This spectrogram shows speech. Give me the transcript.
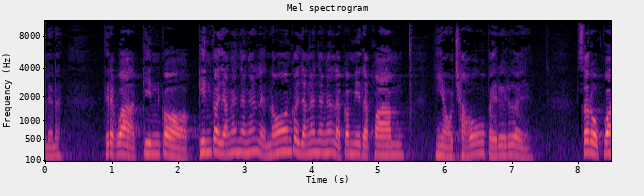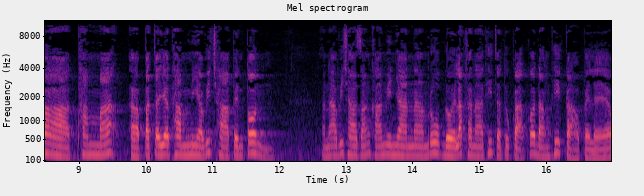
เนี่ยนะที่เรียกว่ากินก็กินก็อย่างนั้นอย่างนั้นแหละนอนก็อย่างนั้นอย่างนั้นแหละก็มีแต่ความเหี่ยวเฉาไปเรื่อย ๆ สรุปว่าธรรมะปัจจยธรรมมีอวิชชาเป็นต้นอนะวิชาสังขารวิญญาณนามรูปโดยลักษณะที่จตุกะก็ดังที่กล่าวไปแล้ว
